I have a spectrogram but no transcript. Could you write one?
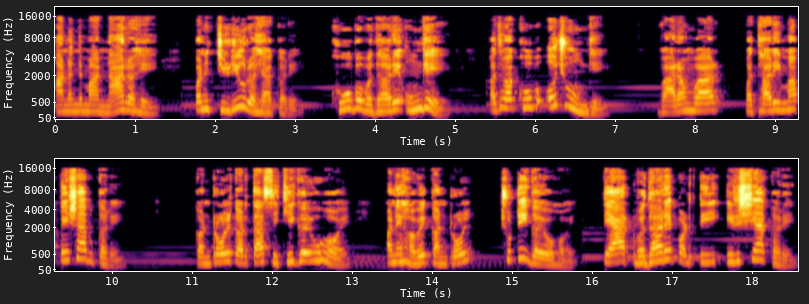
આનંદમાં ના રહે, પણ ચીડિયું રહ્યા કરે, ખૂબ વધારે ઊંઘે અથવા ખૂબ ઓછું ઊંઘે વારંવાર પથારીમાં પેશાબ કરે. કંટ્રોલ કરતાં શીખી ગયું હોય અને હવે કંટ્રોલ છૂટી ગયો હોય, ત્યાર વધારે પડતી ઈર્ષ્યા કરે.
